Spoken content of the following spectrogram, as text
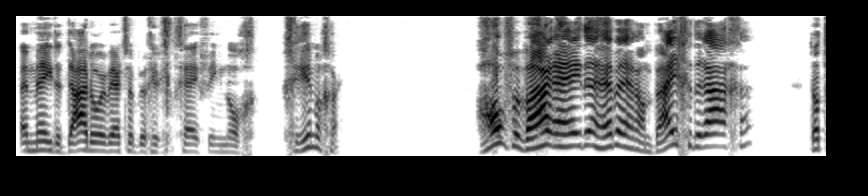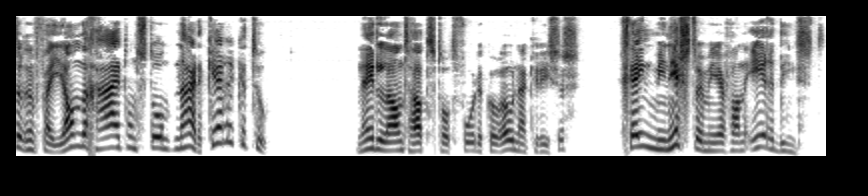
en mede daardoor werd de berichtgeving nog grimmiger. Halve waarheden hebben eraan bijgedragen dat er een vijandigheid ontstond naar de kerken toe. Nederland had tot voor de coronacrisis geen minister meer van eredienst.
